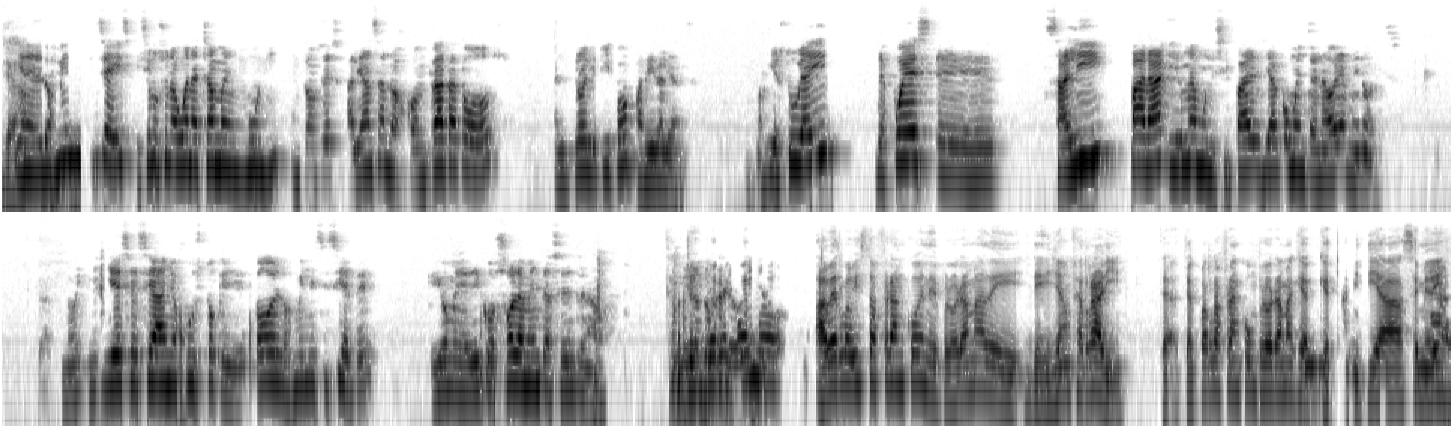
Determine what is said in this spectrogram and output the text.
Y en el 2016 hicimos una buena chamba en Muni, entonces Alianza nos contrata a todos, entró el equipo para ir a Alianza. Y estuve ahí, después eh, salí para irme a Municipal ya como entrenador en menores. ¿no? Y, es ese año justo que todo el 2017 que yo me dedico solamente a ser entrenador. Yo, yo recuerdo haberlo visto a Franco en el programa de, de Gian Ferrari. ¿Te, te acuerdas, Franco, un programa que, que transmitía CMD? Ah,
